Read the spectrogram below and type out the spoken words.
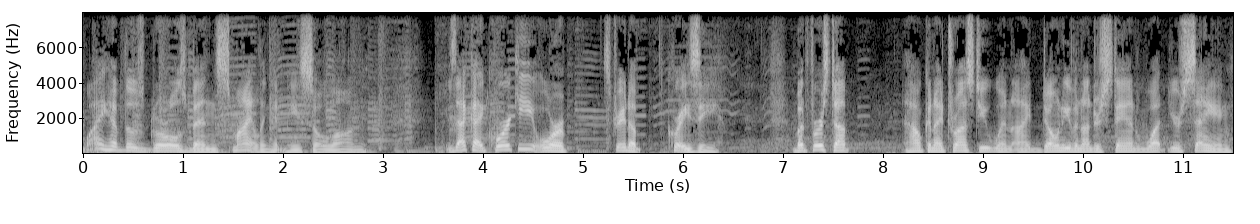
Why have those girls been smiling at me so long? Is that guy quirky or straight up crazy? But first up, how can I trust you when I don't even understand what you're saying?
